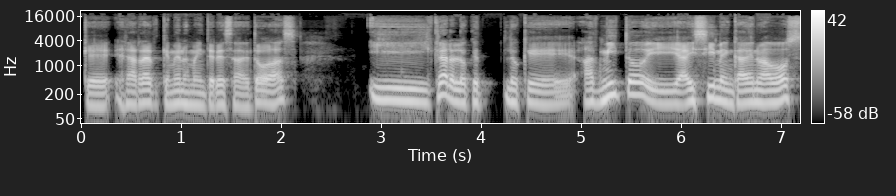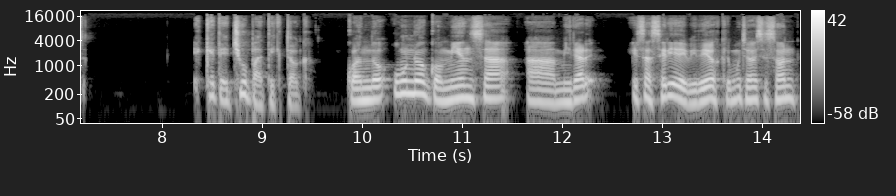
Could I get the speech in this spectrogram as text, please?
que es la red que menos me interesa de todas. Y claro, lo que, lo que admito, y ahí sí me encadeno a vos, es que te chupa TikTok. Cuando uno comienza a mirar esa serie de videos que muchas veces son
